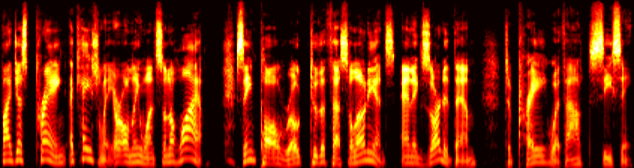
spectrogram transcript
by just praying occasionally or only once in a while. St. Paul wrote to the Thessalonians and exhorted them to pray without ceasing.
